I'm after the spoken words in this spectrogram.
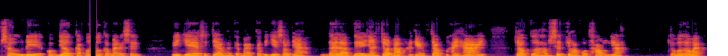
sử địa, công dân. Cảm ơn các bạn đã xem video. Xin chào và hẹn các bạn các video sau nha. Đây là đề dành cho năm 2022 cho học sinh trung học phổ thông nha. Cảm ơn các bạn.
